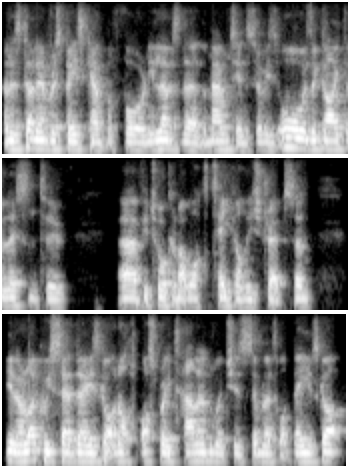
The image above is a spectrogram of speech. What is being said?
and has done Everest Base Camp before. And he loves the the mountains, so he's always a guy to listen to uh, if you're talking about what to take on these trips. And you know, like we said, there he's got an Osprey Talon, which is similar to what Dave's got,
